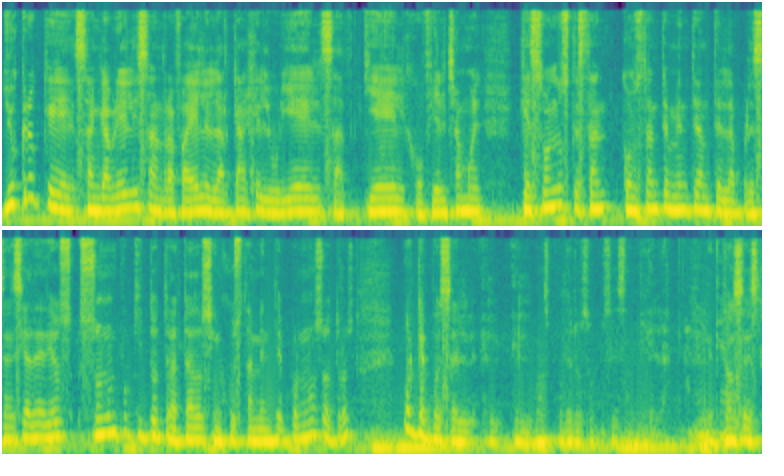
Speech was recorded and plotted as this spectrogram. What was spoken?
yo creo que San Gabriel y San Rafael, el arcángel Uriel, Zadkiel, Jofiel Chamuel, que son los que están constantemente ante la presencia de Dios, son un poquito tratados injustamente por nosotros, porque pues el, el- el más poderoso pues, es San Miguel Arcángel. Entonces,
